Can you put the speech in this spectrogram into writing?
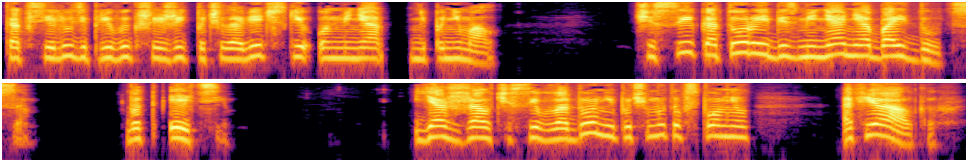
Как все люди, привыкшие жить по-человечески, он меня не понимал. Часы, которые без меня не обойдутся. Вот эти. Я сжал часы в ладони и почему-то вспомнил о фиалках.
